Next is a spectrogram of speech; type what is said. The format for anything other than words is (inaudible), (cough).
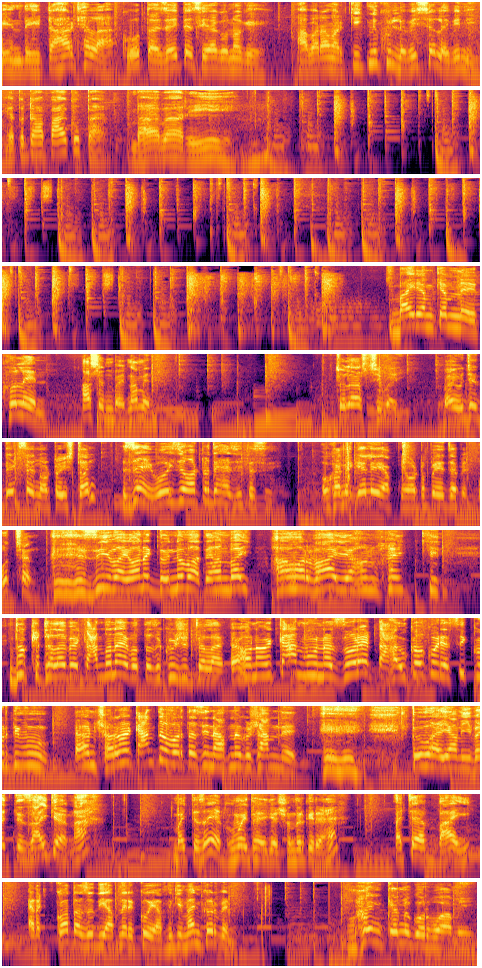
এন দেহি টাহার খেলা। কোথায় যাইতেছি এখন আগে? আবার আমার কিকনি খুললে বেশি লাগবে নি? এত টাকা পায় কোথায়? বাবা রে। বাইরাম কেমনে? খোলেন। আসেন ভাই নামেন। চলে আসছি ভাই। ভাই ওই যে দেখছেন অটো স্ট্যান্ড? যে ওই যে অটো দেখা যাইতেছে। ওখানে গেলে আপনি অটো পেয়ে যাবেন বুঝছেন? জি ভাই অনেক ধন্যবাদ। এখন ভাই আমার ভাই এখন ভাই কি দুঃখে ঠেলায় ভাই কান্দো নাই বলতেছে খুশির ঠেলায়। এখন আমি কানবো না জোরে টাহাউকা করে সিকুর দিমু এখন সরমে কানতে পারতাছি না আপনাকে সামনে। (laughs) তো ভাই আমি বাইতে যাই কে না? বাইতে যাই ঘুমাই থাকি গে সুন্দর করে হ্যাঁ? আচ্ছা ভাই একটা কথা যদি আপনারে কই আপনি কি মাইন্ড করবেন? মাইন্ড কেন করব আমি?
